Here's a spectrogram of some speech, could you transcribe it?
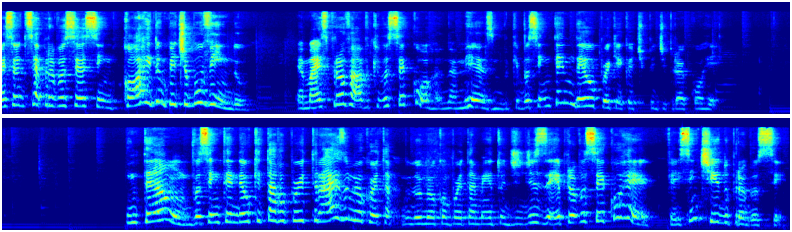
Mas se eu disser para você assim, corre de um pitbull vindo, é mais provável que você corra, não é mesmo? Porque você entendeu por que, que eu te pedi para correr. Então, você entendeu o que estava por trás do meu, do meu comportamento de dizer para você correr. Fez sentido para você.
